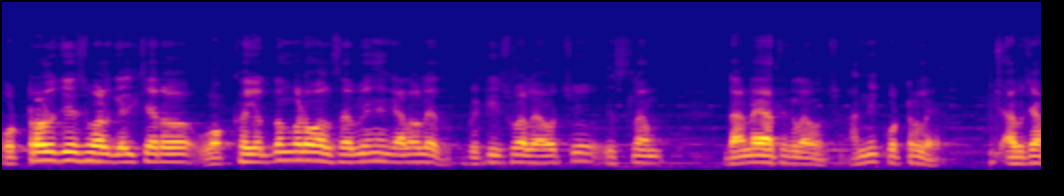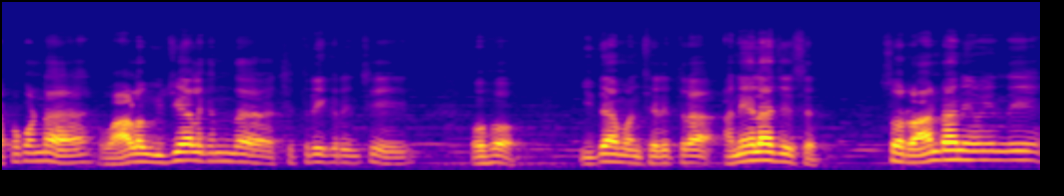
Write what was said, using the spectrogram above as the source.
కుట్రలు చేసి వాళ్ళు గెలిచారో ఒక్క యుద్ధం కూడా వాళ్ళు సవ్యంగా గెలవలేదు. బ్రిటిష్ వాళ్ళు అవ్వచ్చు ఇస్లాం దండయాత్రికలు అవ్వచ్చు అన్నీ కుట్రలే. అవి చెప్పకుండా వాళ్ళ విజయాల కింద చిత్రీకరించి ఓహో ఇదే మన చరిత్ర అనేలా చేశారు. సో రాను రాను ఏమైంది?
